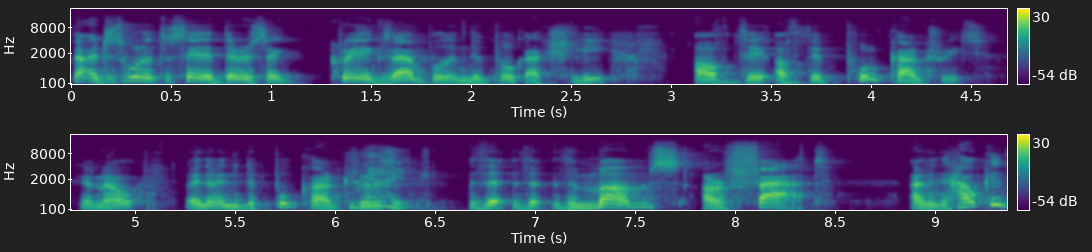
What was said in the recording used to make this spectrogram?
Now, I just wanted to say that there is a great example in the book, actually, of the of the poor countries. You know, and in the poor countries, Right. the, the the mums are fat. I mean, how can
